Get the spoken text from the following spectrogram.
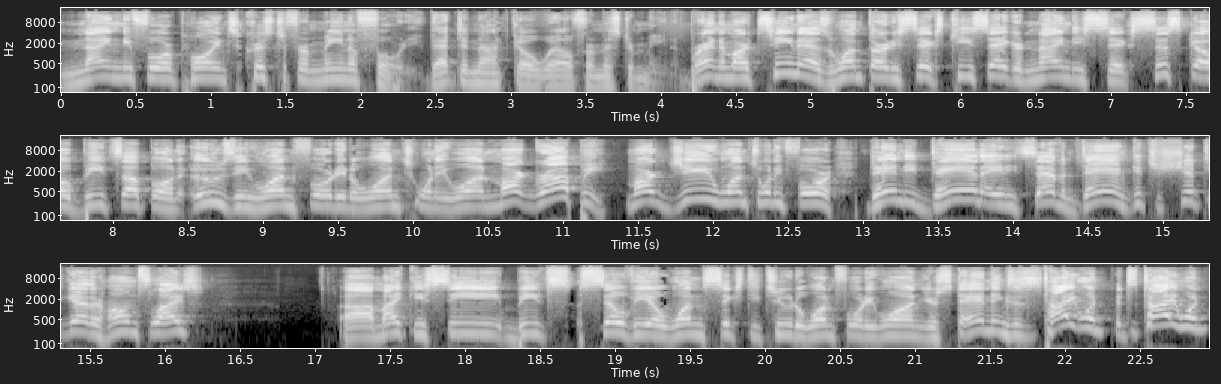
94 points. Christopher Mina 40. That did not go well for Mr. Mina. Brandon Martinez 136. Keith Sager 96. Cisco beats up on Uzi 140 to 121. Mark Groppy, Mark G 124. Dandy Dan 87. Dan, get your shit together, home slice. Uh, Mikey C beats Sylvia 162 to 141. Your standings is a tight one. It's a tight one.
